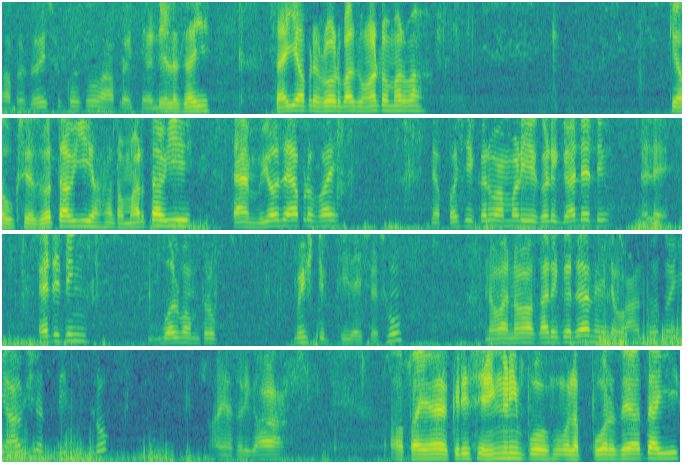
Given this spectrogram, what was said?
આપણે જોઈ શકો છો, આપણે અત્યારે ડેલા જઈએ. જઈએ આપણે રોડ બાજુ આંટો મારવા. કેવું છે જોતા આવીએ, આંટો મારતા આવીએ. ટાઈમ વ્યો જાય આપણો ભાઈ. ને પછી કરવા મળીએ ઘડી ગાડે એટલે એડિટિંગ બોલવામાં થોડુંક મિસ્ટેક થઈ જાય છે. શું? નવા નવા કારીગર રહ્યા ને એટલે વાંધો તો અહીંયા આવશે જ નહીં મિત્રો. અહીંયા થોડીક આ આ ભાઈ ક્રિસી રીંગણી પો, ઓલા પોર જે હતા એ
